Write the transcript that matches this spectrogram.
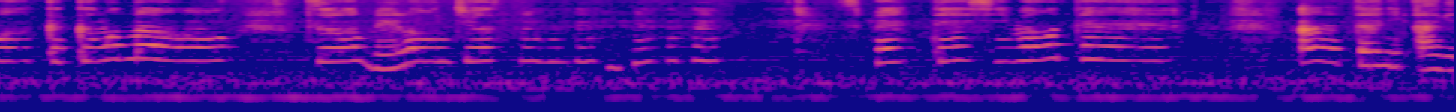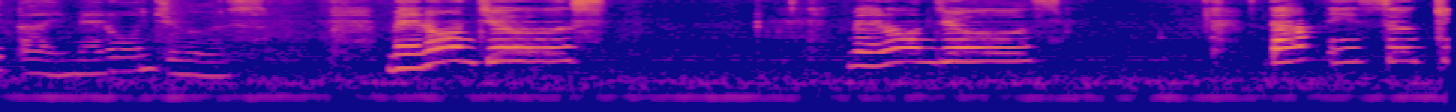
を書くもの実はメロンジュースすべて絞ってあなたにあげたいメロンジュースメロンジュースメロンジュース大好き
